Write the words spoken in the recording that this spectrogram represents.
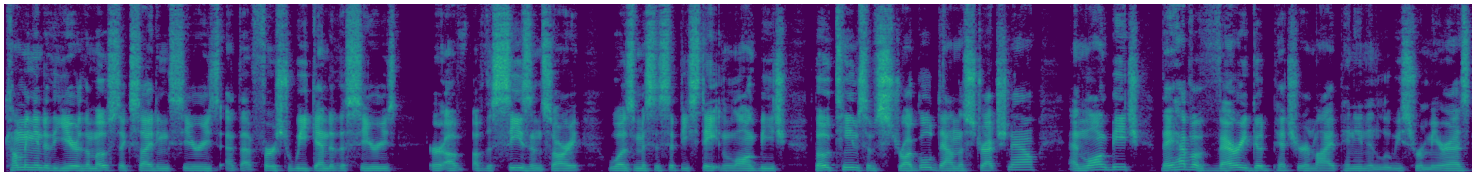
coming into the year, the most exciting series at that first weekend of the series or of, of the season, sorry, was Mississippi State and Long Beach. Both teams have struggled down the stretch now. And Long Beach, they have a very good pitcher, in my opinion, in Luis Ramirez.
